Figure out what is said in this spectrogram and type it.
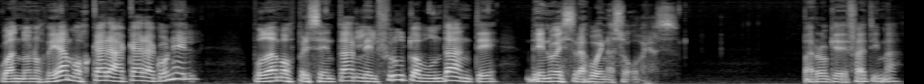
cuando nos veamos cara a cara con Él, podamos presentarle el fruto abundante de nuestras buenas obras. Parroquia de Fátima,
